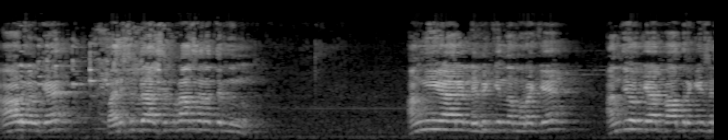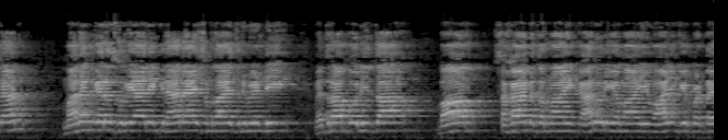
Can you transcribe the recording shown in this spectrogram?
ആളുകൾക്ക് പരിശുദ്ധ സിംഹാസനത്തിൽ നിന്നും അംഗീകാരം ലഭിക്കുന്ന മുറയ്ക്ക് അന്ത്യോക്യ പാത്രികീസിനാൽ മലങ്കര സുറിയാനി ജ്ഞാനായ സമുദായത്തിനു വേണ്ടി മെത്രാപോലീത്ത ബാർ സഹായമെത്രനായി കാനൂരികമായി വാഴിക്കപ്പെട്ട്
